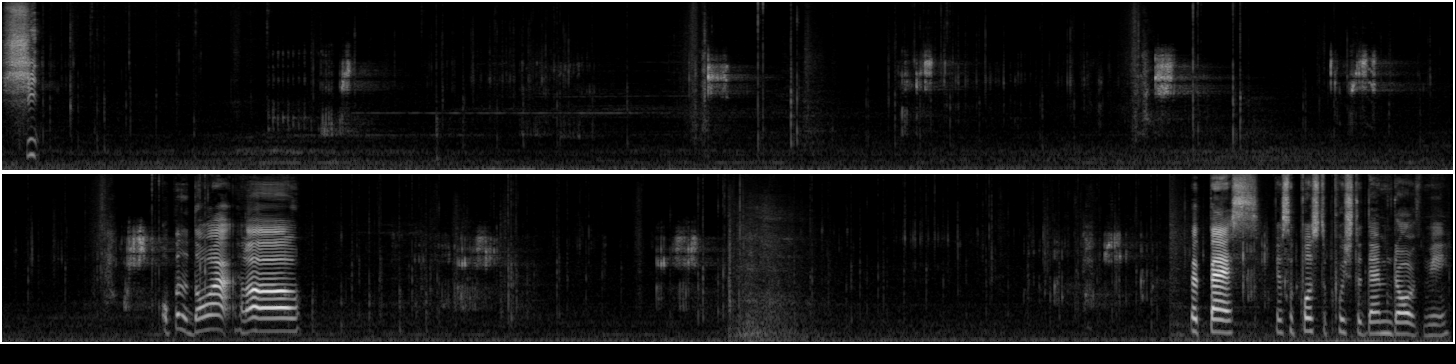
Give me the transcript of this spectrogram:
Shit. Open the Hello. Pepes, you're supposed to push the damn door with me.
